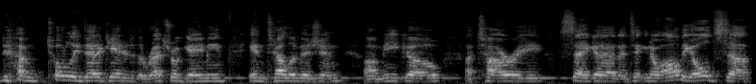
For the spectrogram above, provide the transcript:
I'm totally dedicated to the retro gaming Intellivision, um, Amico, Atari, Sega, and you know all the old stuff.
